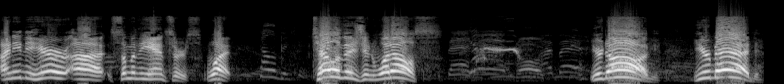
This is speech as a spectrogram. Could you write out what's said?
I need to hear uh, some of the answers. What? Television. Television. What else? Your dog. Your bed.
